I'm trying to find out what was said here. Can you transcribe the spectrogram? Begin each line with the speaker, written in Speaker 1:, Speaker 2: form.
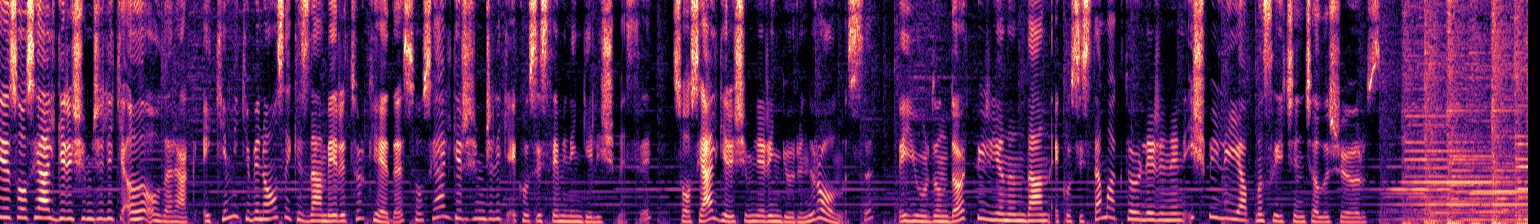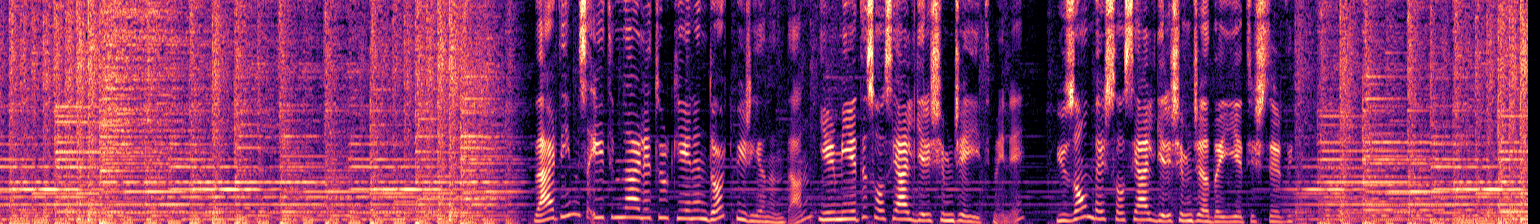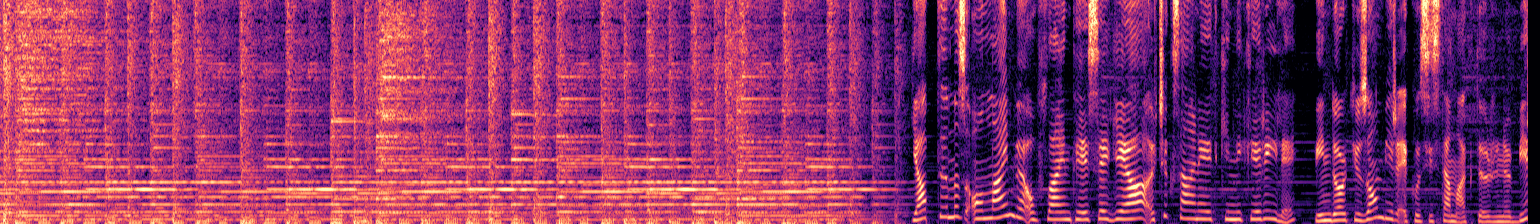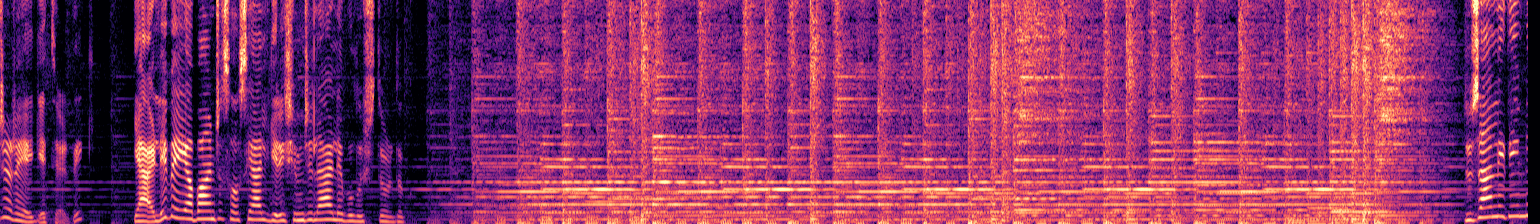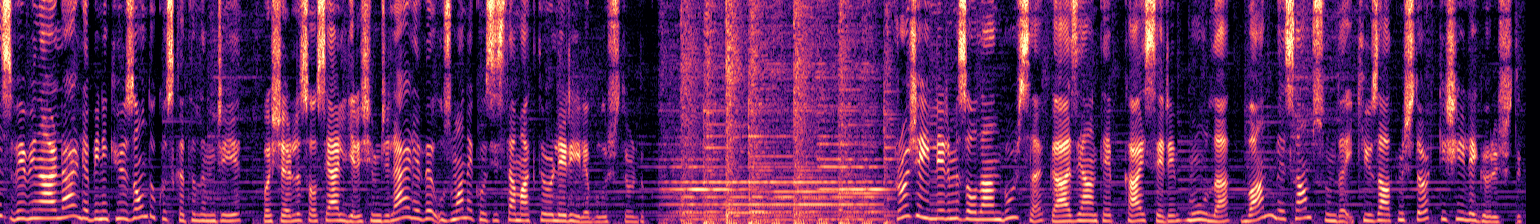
Speaker 1: Türkiye Sosyal Girişimcilik Ağı olarak Ekim 2018'den beri Türkiye'de sosyal girişimcilik ekosisteminin gelişmesi, sosyal girişimlerin görünür olması ve yurdun dört bir yanından ekosistem aktörlerinin işbirliği yapması için çalışıyoruz. Verdiğimiz eğitimlerle Türkiye'nin dört bir yanından 27 sosyal girişimci eğitmeni, 115 sosyal girişimci adayı yetiştirdik. Yaptığımız online ve offline TSGA açık sahne etkinlikleriyle 1411 ekosistem aktörünü bir araya getirdik, yerli ve yabancı sosyal girişimcilerle buluşturduk. Düzenlediğimiz webinarlarla 1219 katılımcıyı başarılı sosyal girişimcilerle ve uzman ekosistem aktörleriyle buluşturduk. Proje illerimiz olan Bursa, Gaziantep, Kayseri, Muğla, Van ve Samsun'da 264 kişiyle görüştük.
